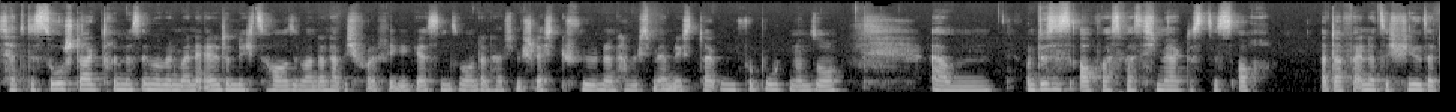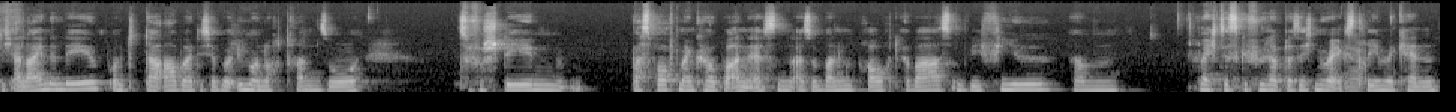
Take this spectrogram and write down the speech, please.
ich hatte das so stark drin, dass immer, wenn meine Eltern nicht zu Hause waren, dann habe ich voll viel gegessen so und dann habe ich mich schlecht gefühlt und dann habe ich es mir am nächsten Tag verboten und so. Ähm, und das ist auch was, was ich merke, dass das auch, da verändert sich viel, seit ich alleine lebe und da arbeite ich aber immer noch dran, so zu verstehen, was braucht mein Körper an Essen, also wann braucht er was und wie viel, ähm, weil ich das Gefühl habe, dass ich nur Extreme ja. kenne.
